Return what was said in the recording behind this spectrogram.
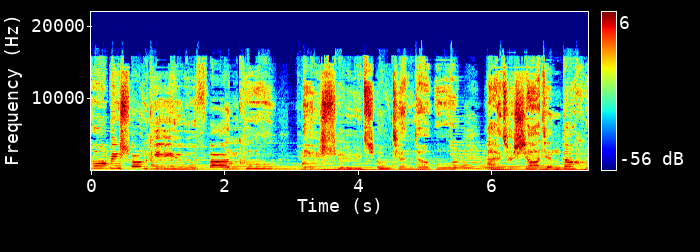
过冰霜义无反顾。你是秋天的雾，爱着夏天的湖，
